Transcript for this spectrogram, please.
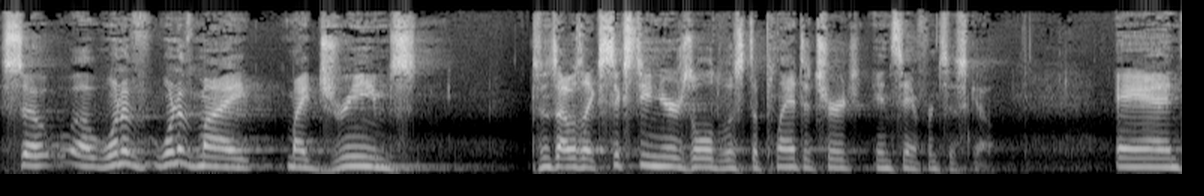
So uh, one of one of my my dreams since I was like 16 years old was to plant a church in San Francisco. And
